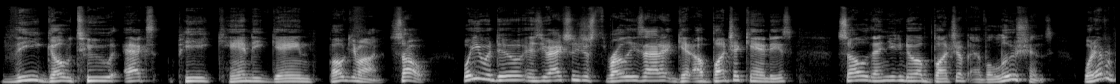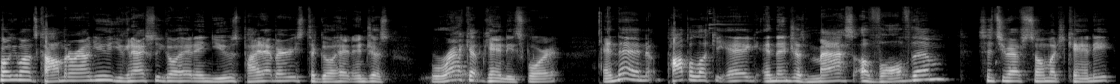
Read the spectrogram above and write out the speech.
the go-to XP candy gain Pokemon. So what you would do is you actually just throw these at it, get a bunch of candies, so then you can do a bunch of evolutions. Whatever Pokemon's common around you, you can actually go ahead and use pinap berries to go ahead and just rack up candies for it. And then pop a lucky egg and then just mass evolve them. Since you have so much candy,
